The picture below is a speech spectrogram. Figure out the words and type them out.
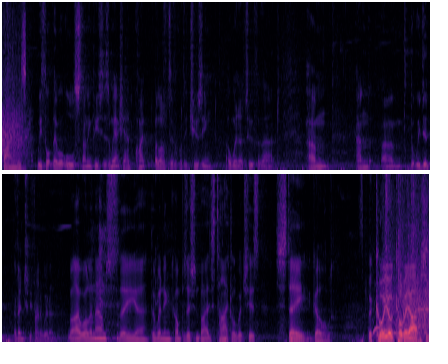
finalist. We thought they were all stunning pieces, and we actually had quite a lot of difficulty choosing a winner too for that. Um, and um, but we did eventually find a winner. Well, I will announce the, uh, the winning composition by its title, which is Stay Gold. Koyo Kobayashi.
